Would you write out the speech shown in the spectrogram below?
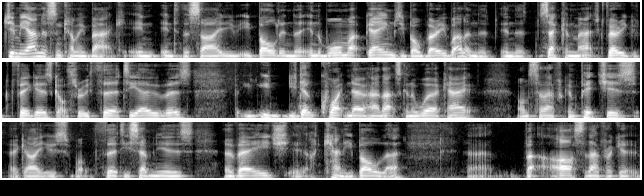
Jimmy Anderson coming back in, into the side. He, he bowled in the in the warm-up games. He bowled very well in the in the second match. Very good figures. Got through thirty overs, but you, you, you don't quite know how that's going to work out on South African pitches. A guy who's what thirty-seven years of age, a canny bowler. Uh, but are South Africa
